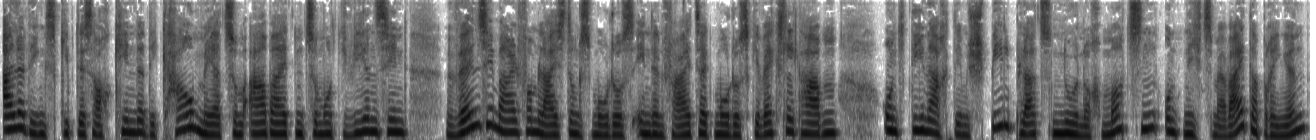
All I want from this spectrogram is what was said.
Allerdings gibt es auch Kinder, die kaum mehr zum Arbeiten zu motivieren sind, wenn sie mal vom Leistungsmodus in den Freizeitmodus gewechselt haben und die nach dem Spielplatz nur noch motzen und nichts mehr weiterbringen,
